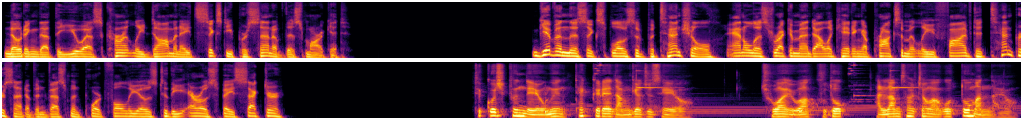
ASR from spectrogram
noting that the U.S. currently dominates 60% of this market. Given this explosive potential, analysts recommend allocating approximately 5 to 10% of investment portfolios to the aerospace sector 듣고 싶은 내용은 댓글에 남겨주세요. 좋아요와 구독, 알람 설정하고 또 만나요.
